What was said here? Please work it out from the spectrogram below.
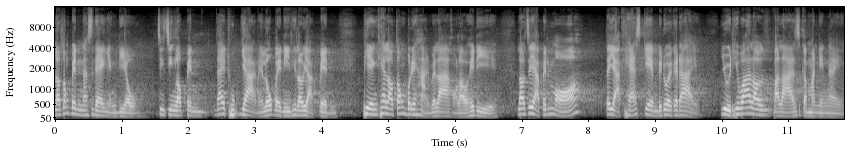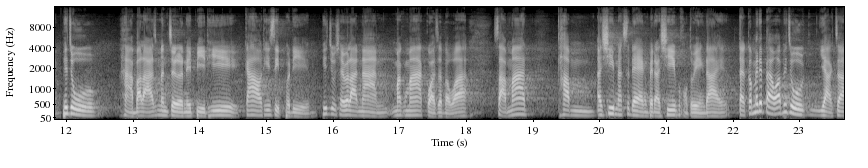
เราต้องเป็นนักแสดงอย่างเดียว จริง ๆ เราเป็นได้ทุกอย่างในโลกใบนี้ที่เราอยากเป็น เพียงแค่เราต้องบริหารเวลาของเราให้ดี เราจะอยากเป็นหมอแต่อยากแคสเกมไปด้วยก็ได้ อยู่ที่ว่าเราบาลานซ์กับมันยังไงพี่จู หาบาลานซ์มันเจอในปีที่ 9 ที่ 10 พอดี พี่จูใช้เวลานานมาก ๆ กว่าจะแบบว่า สามารถทำอาชีพนักแสดงเป็นอาชีพของตัวเองได้ แต่ก็ไม่ได้แปลว่าพี่จูอยากจะ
